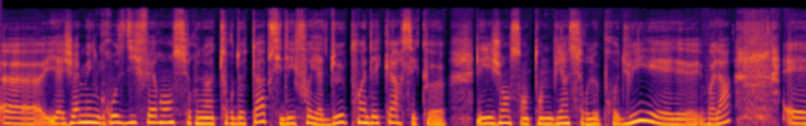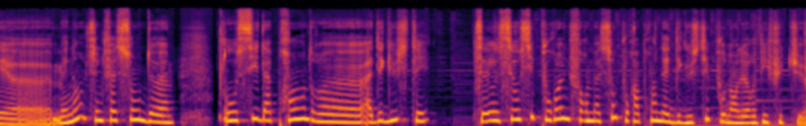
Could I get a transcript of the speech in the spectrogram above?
euh, il n'y a jamais une grosse différence sur un tour de table. Si des fois il y a deux points d'écart, c'est que les gens s'entendent bien sur le produit et voilà. Euh, mais non, c'est une façon de aussi d'apprendre euh, à déguster. C'est aussi pour eux une formation pour apprendre à déguster pour dans leur vie future.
